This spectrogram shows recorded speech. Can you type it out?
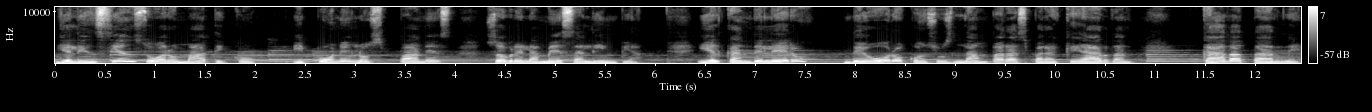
y el incienso aromático, y ponen los panes sobre la mesa limpia, y el candelero de oro con sus lámparas para que ardan cada tarde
